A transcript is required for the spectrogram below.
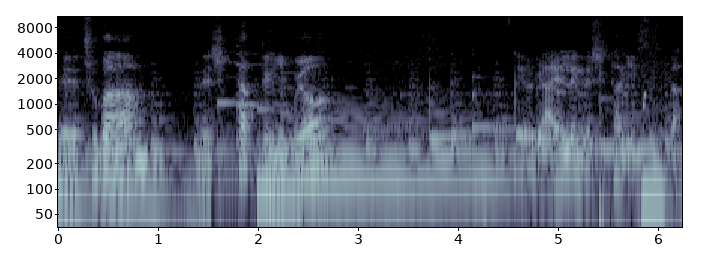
네, 주방, 네, 식탁 등이고요. 네, 여기 아일랜드 식탁이 있습니다.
